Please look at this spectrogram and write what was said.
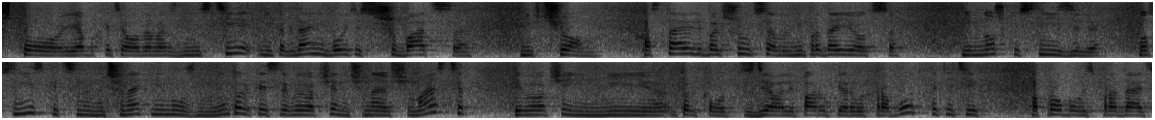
что я бы хотела до вас донести, никогда не бойтесь ошибаться ни в чем. Поставили большую цену, не продается, немножко снизили, но с низкой цены начинать не нужно. Ну, только если вы вообще начинающий мастер, и вы вообще не только вот сделали пару первых работ, хотите их попробовать продать,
